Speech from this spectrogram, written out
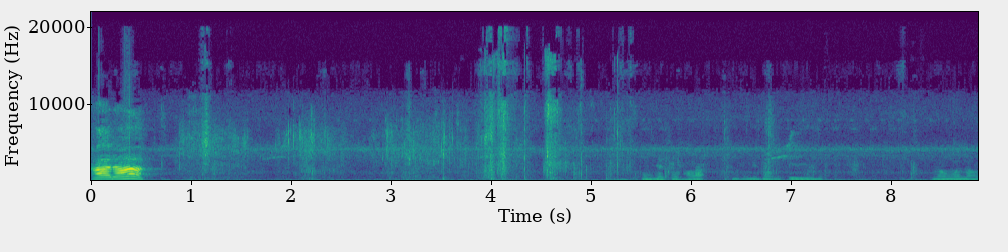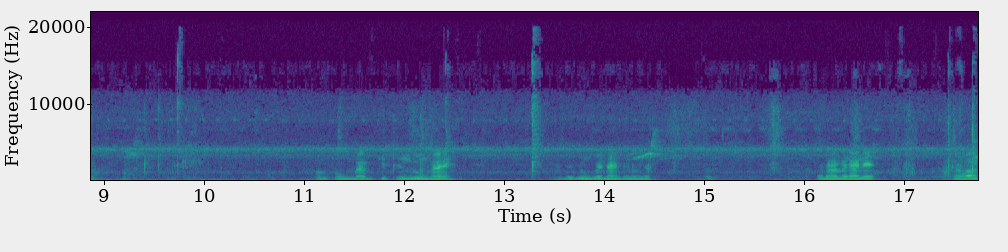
ฆ่านะ ทองเจสูพอละไม่ต้องตีน้องวันน้องน้องคงแบบคิดถึงลุงไง เดี๋ยวลุงไปนั่งตรงนู้นกันไปนอนไปนั่งนี่นั่งลง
